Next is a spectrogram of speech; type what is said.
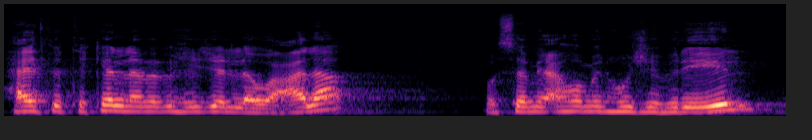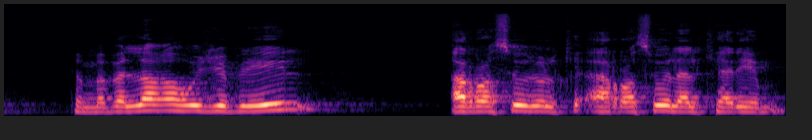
حيث تكلم به جل وعلا وسمعه منه جبريل ثم بلغه جبريل الرسول الرسول الكريم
